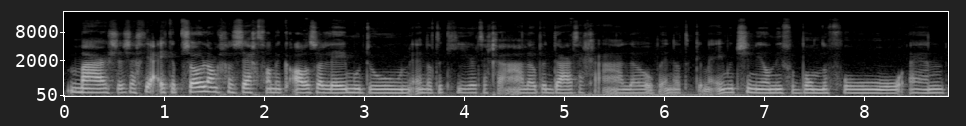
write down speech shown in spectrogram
Maar ze zegt, ja, ik heb zo lang gezegd van ik alles alleen moet doen. En dat ik hier tegenaan loop en daar tegenaan loop. En dat ik me emotioneel niet verbonden voel. En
